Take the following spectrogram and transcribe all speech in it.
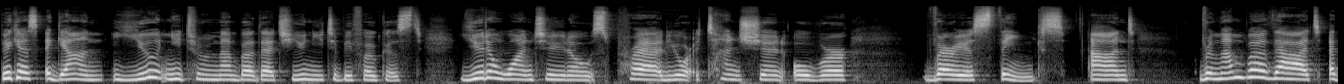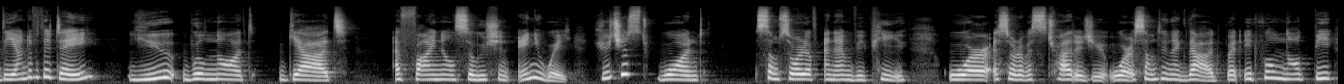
Because again, you need to remember that you need to be focused. You don't want to, you know, spread your attention over various things. And remember that at the end of the day, you will not get a final solution anyway. You just want some sort of an MVP or a sort of a strategy or something like that, but it will not be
